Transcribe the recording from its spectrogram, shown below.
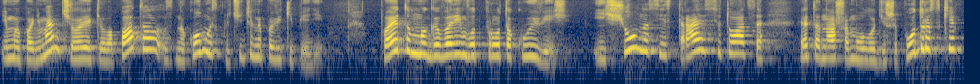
И мы понимаем, человек и лопата знакомы исключительно по Википедии. Поэтому мы говорим вот про такую вещь. Еще у нас есть вторая ситуация, это наши молодежь и подростки,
